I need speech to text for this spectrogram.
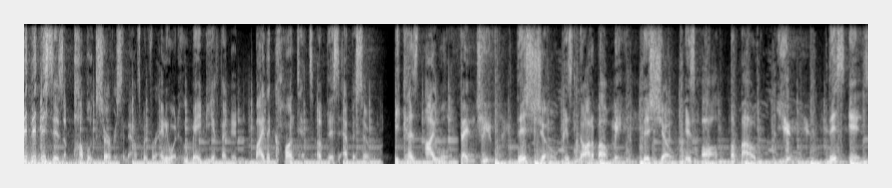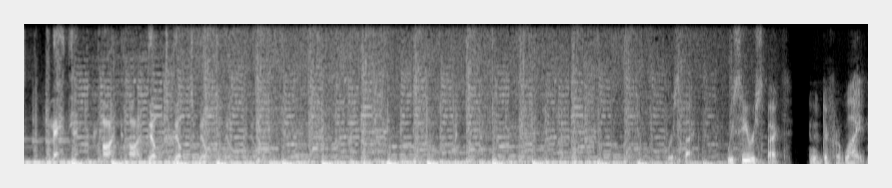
This is a public service announcement for anyone who may be offended by the contents of this episode, because I will offend you. This show is not about me. This show is all about you. This is Mahdi on on build built Build built Build. Respect. We see respect in a different light.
